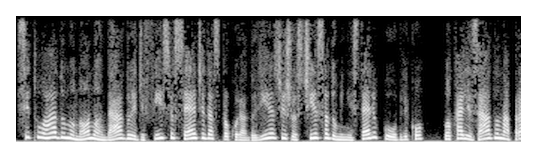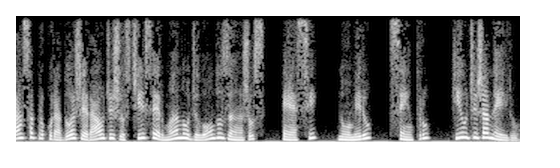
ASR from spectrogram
situado no nono andar do edifício sede das Procuradorias de Justiça do Ministério Público, localizado na Praça Procurador-Geral de Justiça Hermano Odilon dos Anjos, S, número, Centro, Rio de Janeiro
